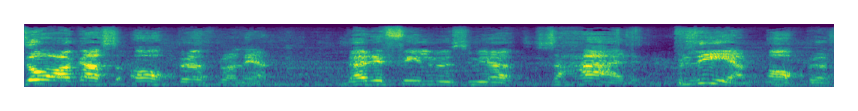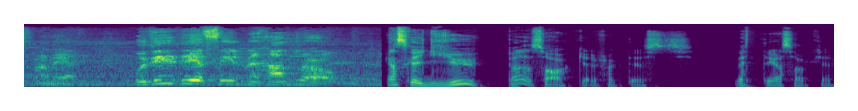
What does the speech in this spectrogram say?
dagas apornas planet. Det här är filmen som gör att så här blev apornas planet. Och det är det filmen handlar om. Ganska djupa saker faktiskt. Vettiga saker.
